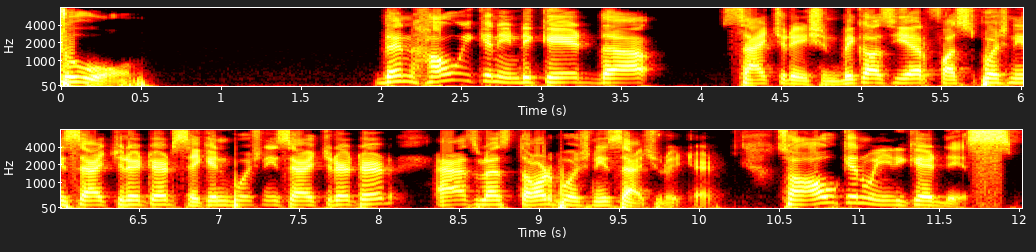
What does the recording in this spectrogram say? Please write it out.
2-on. Then how we can indicate the saturation because here first portion is saturated, second portion is saturated as well as third portion is saturated. So how can we indicate this?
